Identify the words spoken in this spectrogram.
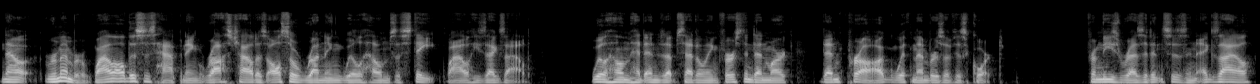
Now, remember, while all this is happening, Rothschild is also running Wilhelm's estate while he's exiled. Wilhelm had ended up settling first in Denmark, then Prague with members of his court. From these residences in exile,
